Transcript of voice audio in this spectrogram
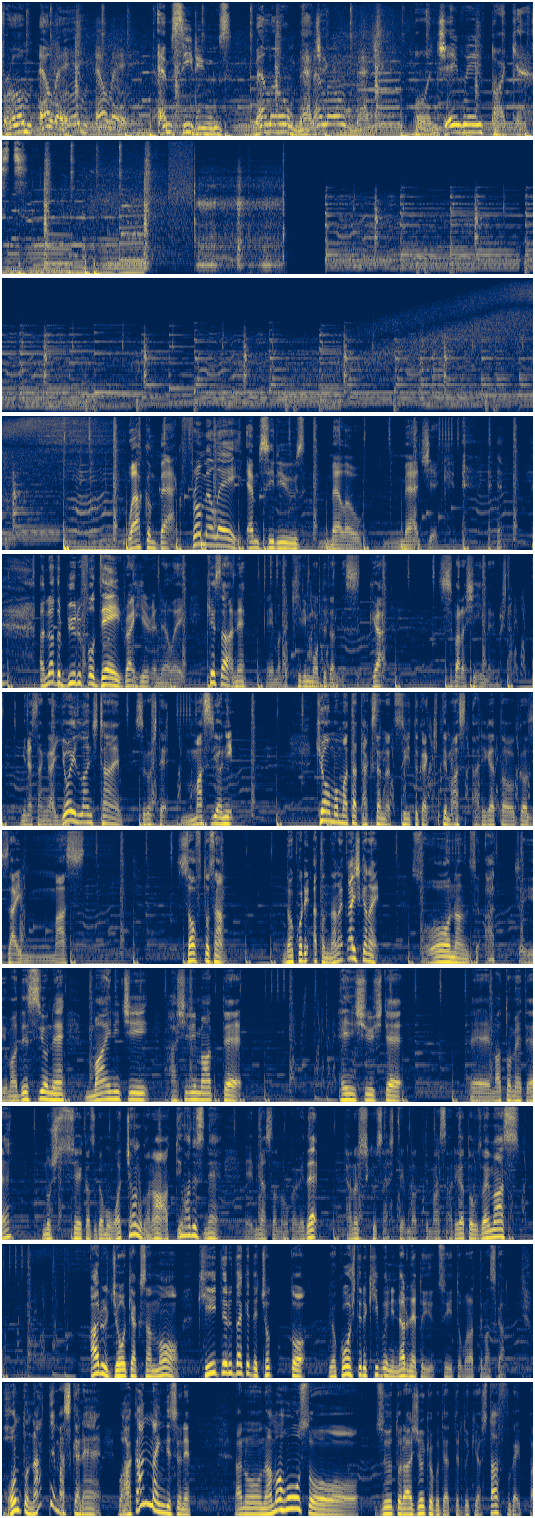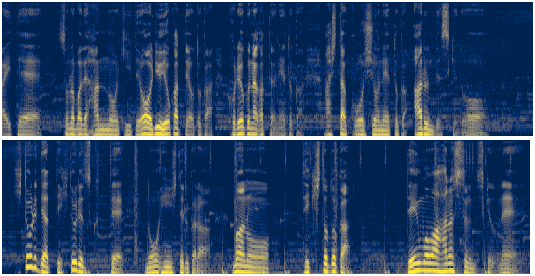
From LA, LA, MC Dew's Mellow Magic, Mellow Magic. on J Wave Podcasts. Welcome back from LA, MC Dew's Mellow Magic. Another beautiful day right here in LA. 今朝はね、えーまた霧も出たんですが、素晴らしい日になりました。皆さんが良いランチタイム過ごしてますように。今日もまたたくさんのツイートが来てます。ありがとうございます。ソフトさん、残りあと7回しかない。そうなんですよ。あという間ですよね。毎日走り回って、編集して、えーまとめての生活がもう終わっちゃうのかなあっという間ですね、えー皆さんのおかげで楽しくさせてもらってます。ありがとうございます。ある乗客さんも聞いてるだけでちょっと旅行してる気分になるねというツイートもらってますが本当なってますかね？わかんないんですよねあの生放送をずっとラジオ局でやってる時はスタッフがいっぱいいてその場で反応を聞いて「おうリュウよかったよ」とか「これよくなかったよね」とか「明日はこうしようね」とかあるんですけど一人でやって一人で作って納品してるからまああのテキストとか電話は話するんですけどね。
